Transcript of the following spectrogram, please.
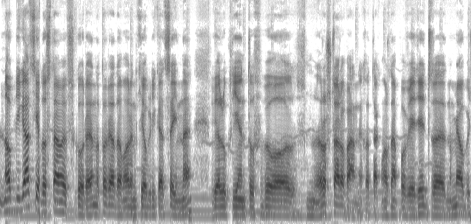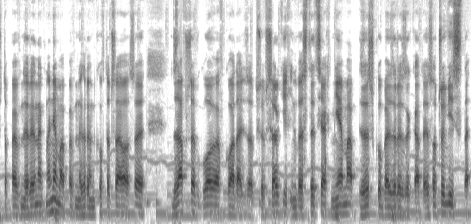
No, obligacje dostały w skórę, no to wiadomo, rynki obligacyjne. Wielu klientów było rozczarowanych, o tak można powiedzieć, że no miał być to pewny rynek. No nie ma pewnych rynków, to trzeba sobie zawsze w głowę wkładać, że przy wszelkich inwestycjach nie ma zysku bez ryzyka. To jest oczywiste.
